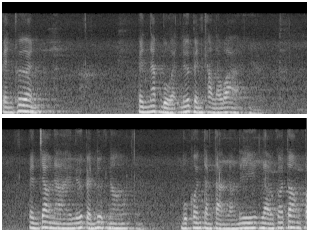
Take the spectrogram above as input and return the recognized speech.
เป็นเพื่อน เป็นนักบวชหรือเป็นคารวะเป็นเจ้านายหรือเป็นลูกน้อง บุคคลต่างๆ เหล่านี้เราก็ต้องป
